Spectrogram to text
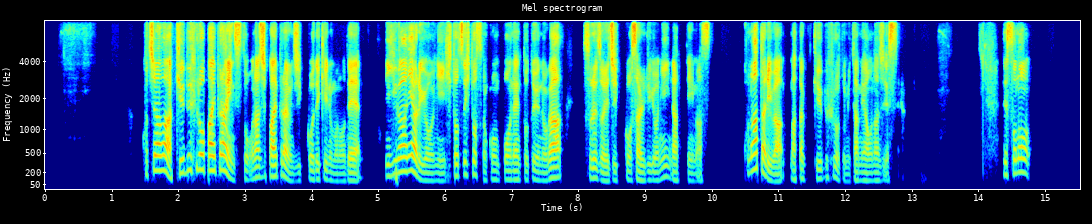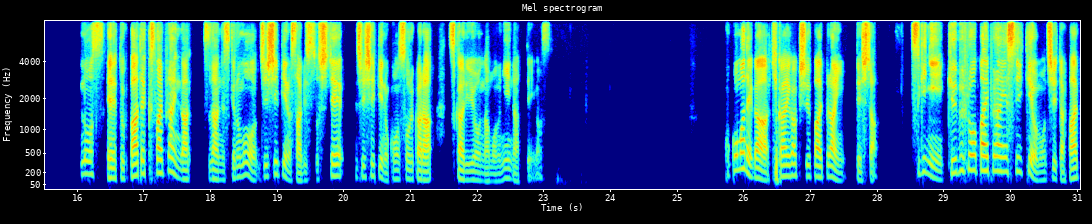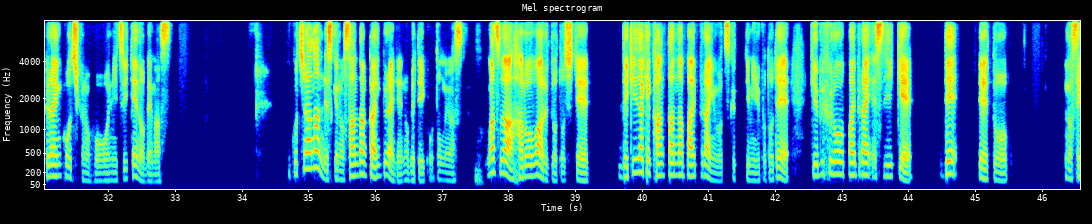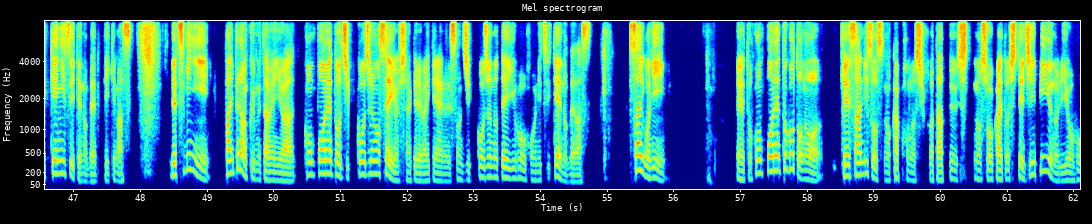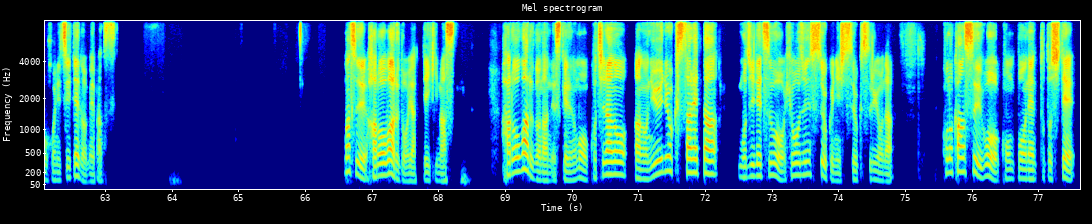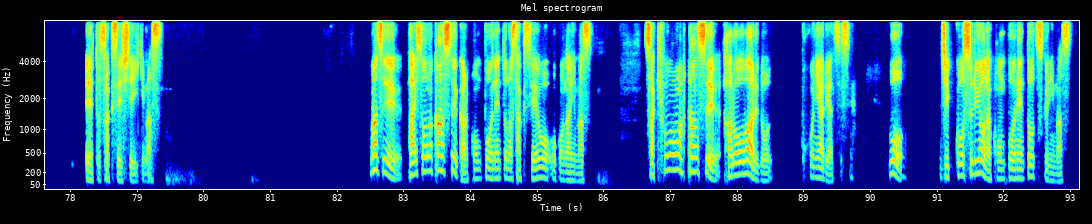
こちらは Kubeflow Pipelines と同じパイプラインを実行できるもので、右側にあるように一つ一つのコンポーネントというのがそれぞれ実行されるようになっています。このあたりはまた Kubeflow と見た目は同じですね。で、そのの、えーと、Vertex パイプラインなんですけども、GCP のサービスとして GCP のコンソールから使えるようなものになっています。ここまでが機械学習パイプラインでした。次に Kubeflow パイプライン SDK を用いたパイプライン構築の方法について述べます。こちらなんですけど、3段階ぐらいで述べていこうと思います。まずは Hello World として、できるだけ簡単なパイプラインを作ってみることで、Kubeflow パイプライン SDK で、えーと、の設計について述べていきます。で、次に、パイプラインを組むためには、コンポーネントを実行順を制御しなければいけないので、その実行順の定義方法について述べます。最後に、えーと、コンポーネントごとの計算リソースの確保の仕方の紹介として GPU の利用方法について述べます。まず、ハローワールドをやっていきます。ハローワールドなんですけれども、こちらのあの入力された文字列を標準出力に出力するような、この関数をコンポーネントとして、えー、と作成していきます。まず、Python の関数からコンポーネントの作成を行います。先ほどの関数、ハローワールド、ここにあるやつですね、を実行するようなコンポーネントを作ります。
